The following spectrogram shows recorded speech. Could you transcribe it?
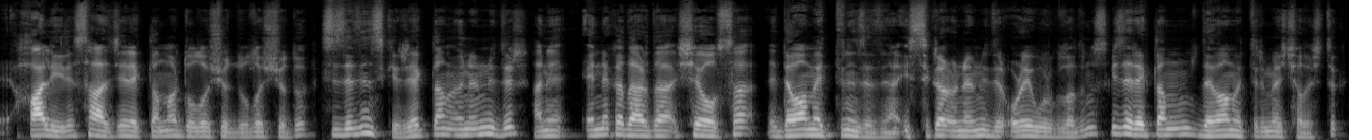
E, haliyle sadece reklamlar dolaşıyordu, dolaşıyordu. Siz dediniz ki reklam önemlidir. Hani e, ne kadar da şey olsa e, devam ettiniz dediniz. Yani istikrar önemlidir. Orayı vurguladınız. Biz de reklamımızı devam ettirmeye çalıştık.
